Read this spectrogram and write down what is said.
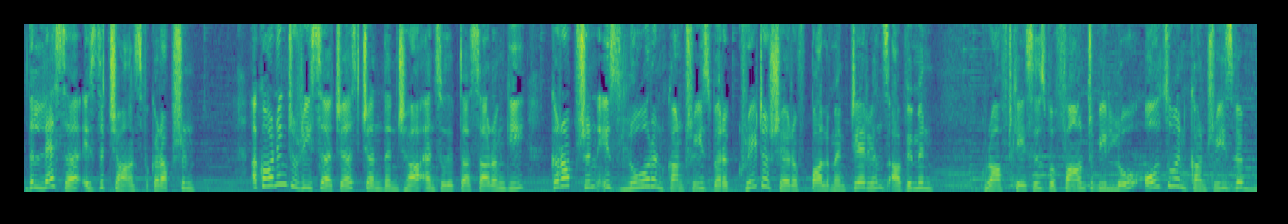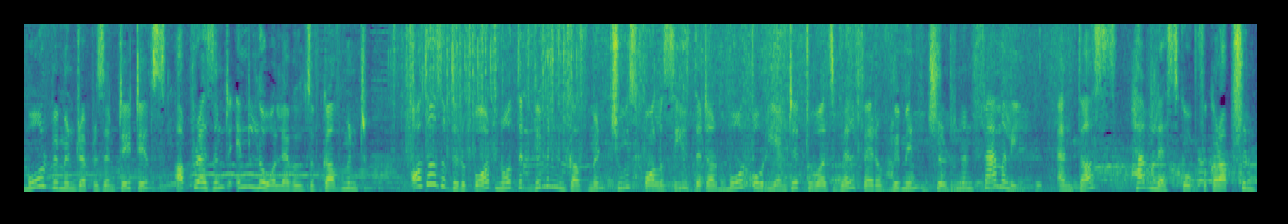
the lesser is the chance for corruption. According to researchers Chandan Jha and Sudipta Sarangi, corruption is lower in countries where a greater share of parliamentarians are women. Graft cases were found to be low also in countries where more women representatives are present in lower levels of government. Authors of the report note that women in government choose policies that are more oriented towards welfare of women, children and family and thus have less scope for corruption.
